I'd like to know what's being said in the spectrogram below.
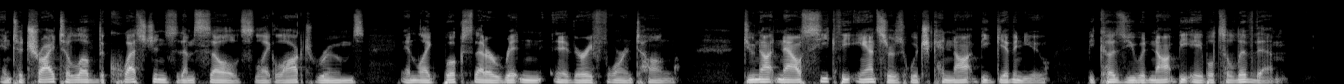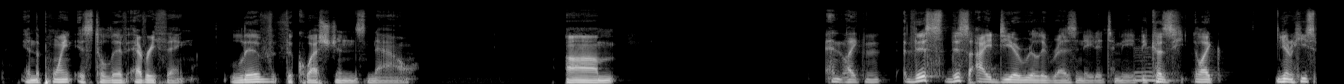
and to try to love the questions themselves like locked rooms and like books that are written in a very foreign tongue. Do not now seek the answers which cannot be given you, because you would not be able to live them. And the point is to live everything. Live the questions now. Um, and like this this idea really resonated to me because he- like you know he's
